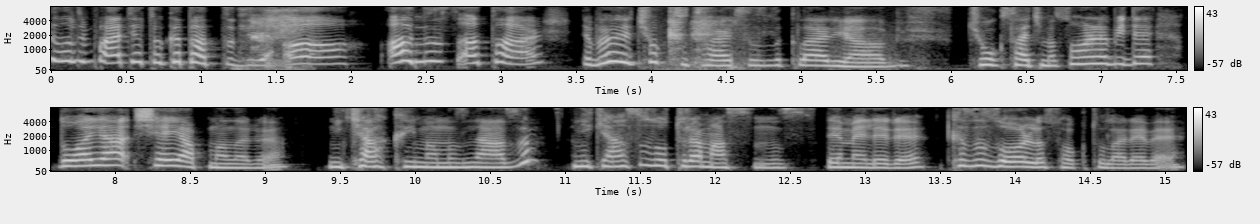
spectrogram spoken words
Kıvılcım Fatih'e tokat attı diye. Aa anız atar. Ya böyle çok tutarsızlıklar ya. Üf, çok saçma. Sonra bir de doğaya şey yapmaları. Nikah kıymamız lazım. Nikahsız oturamazsınız demeleri. Kızı zorla soktular eve.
